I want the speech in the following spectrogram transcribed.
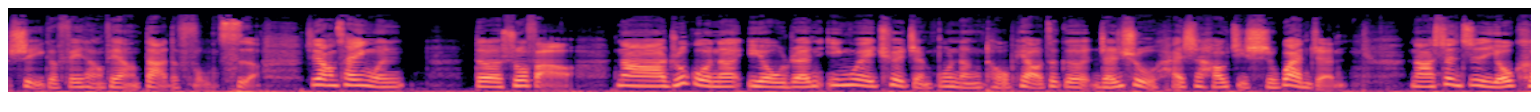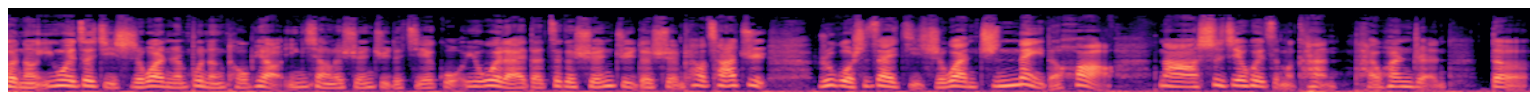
是一个非常非常大的讽刺啊。就像蔡英文的说法啊，那如果呢有人因为确诊不能投票，这个人数还是好几十万人。那甚至有可能因为这几十万人不能投票，影响了选举的结果。因为未来的这个选举的选票差距，如果是在几十万之内的话，那世界会怎么看台湾人的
